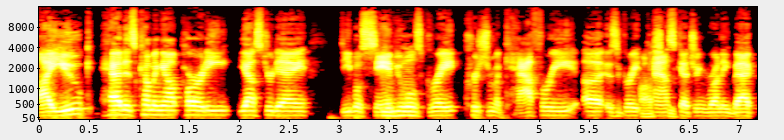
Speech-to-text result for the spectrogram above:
Aiyuk had his coming out party yesterday. Deebo Samuel's mm-hmm. great. Christian McCaffrey uh, is a great awesome. pass catching running back,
